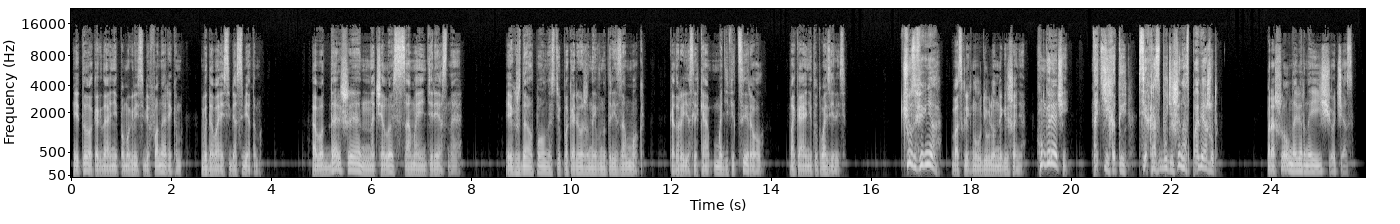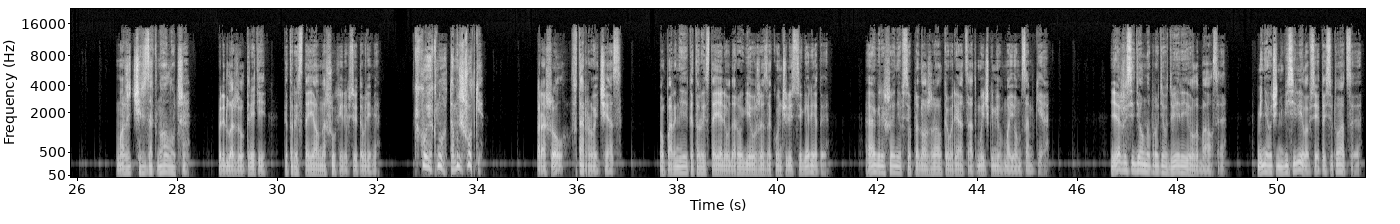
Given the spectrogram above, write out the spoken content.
И то, когда они помогли себе фонариком, выдавая себя светом. А вот дальше началось самое интересное. Их ждал полностью покорёженный внутри замок, который я слегка модифицировал, пока они тут возились. «Чё за фигня?» — воскликнул удивленный Гришаня. «Он горячий!» «Да тихо ты! Всех разбудишь и нас повяжут!» Прошел, наверное, еще час. «Может, через окно лучше?» — предложил третий, который стоял на шухере все это время. «Какое окно? Там решетки!» Прошел второй час. У парней, которые стояли у дороги, уже закончились сигареты, а Гришаня все продолжал ковыряться отмычками в моем замке. Я же сидел напротив двери и улыбался. Меня очень веселила вся эта ситуация.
